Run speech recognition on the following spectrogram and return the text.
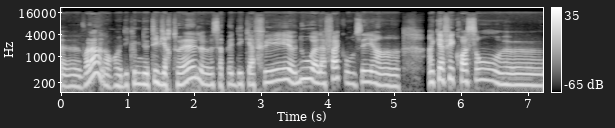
Euh, voilà, alors des communautés virtuelles, euh, ça peut être des cafés. Nous, à la fac, on faisait un, café croissant euh,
